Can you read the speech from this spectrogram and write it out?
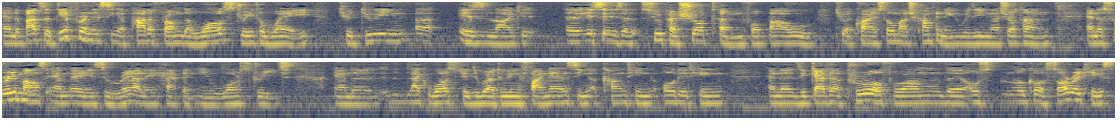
And but the different thing apart from the Wall Street way to doing uh, is like uh, it's, it's a super short term for Baowu to acquire so much company within a short term. And the three months MA is rarely happen in Wall Street. And uh, like Wall Street, we are doing financing, accounting, auditing, and uh, they get approval from the local authorities.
